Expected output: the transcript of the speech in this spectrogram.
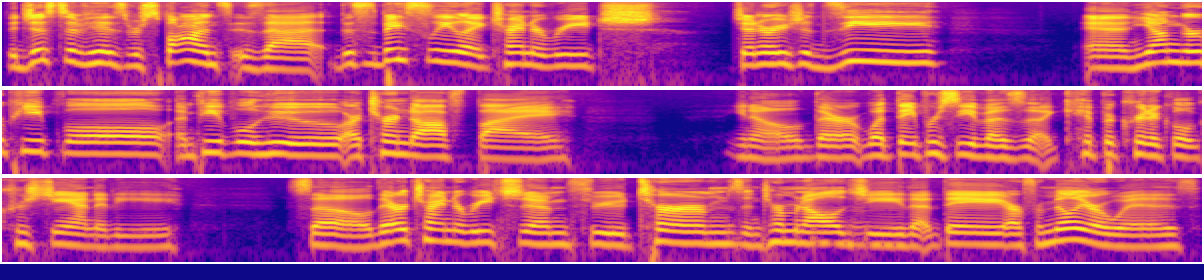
the gist of his response is that this is basically like trying to reach Generation Z and younger people and people who are turned off by, you know, their what they perceive as like hypocritical Christianity. So they're trying to reach them through terms and terminology that they are familiar with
